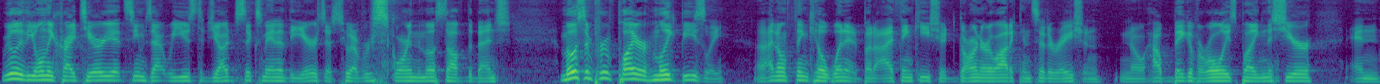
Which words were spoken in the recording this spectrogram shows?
really the only criteria it seems that we use to judge six man of the year is just whoever's scoring the most off the bench. Most improved player, Malik Beasley. Uh, I don't think he'll win it, but I think he should garner a lot of consideration. You know, how big of a role he's playing this year and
